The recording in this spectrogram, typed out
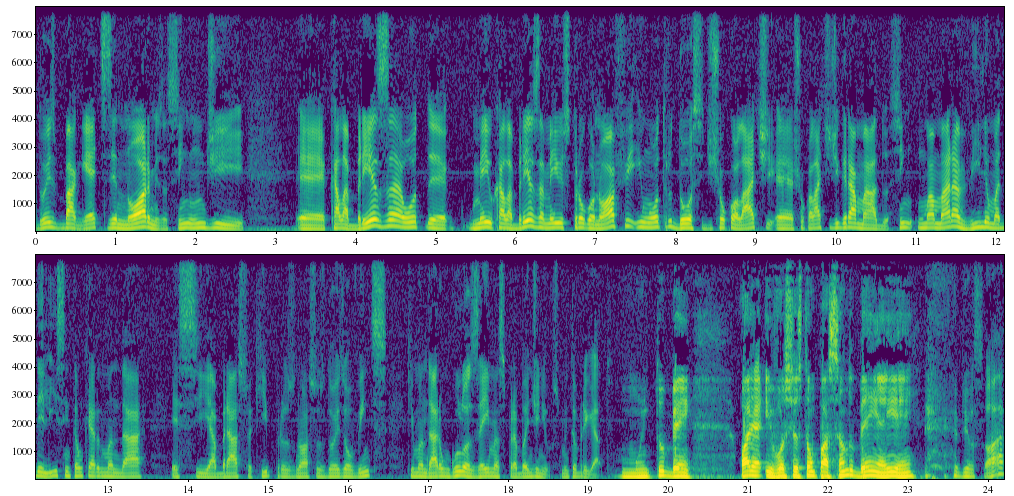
dois baguetes enormes, assim, um de é, calabresa, outro, é, meio calabresa, meio estrogonofe e um outro doce de chocolate, é, chocolate de gramado. Assim, uma maravilha, uma delícia. Então quero mandar esse abraço aqui para os nossos dois ouvintes que mandaram guloseimas para Band News. Muito obrigado. Muito bem. Olha, e vocês estão passando bem aí, hein? Viu só?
